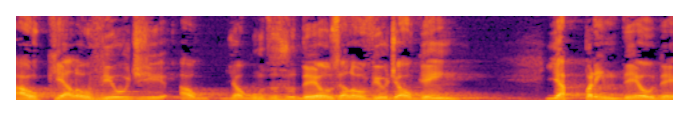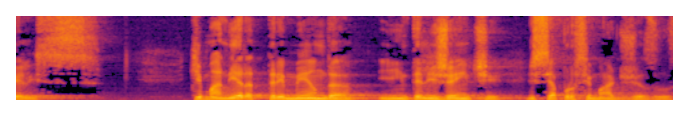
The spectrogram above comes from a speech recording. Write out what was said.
ao que ela ouviu de, de alguns dos judeus, ela ouviu de alguém e aprendeu deles. Que maneira tremenda e inteligente de se aproximar de Jesus,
